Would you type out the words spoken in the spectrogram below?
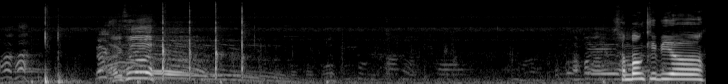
가 가. 나이스. 3번 킵이요.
